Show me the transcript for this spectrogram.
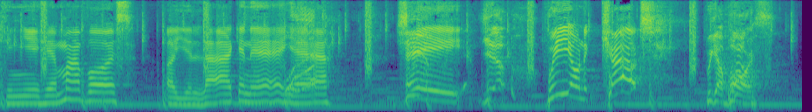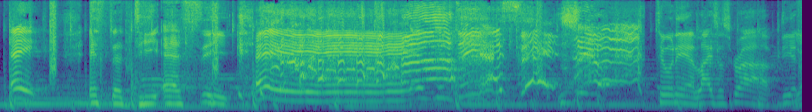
Can you hear my voice? Are you liking it? Yeah. Hey, Yep. we on the couch. We got bars. Hey, It's the DSC. hey, it's the DSC. Tune in, like, subscribe. DSC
